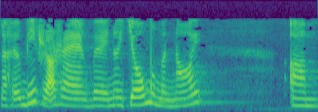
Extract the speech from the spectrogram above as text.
là hiểu biết rõ ràng về nơi chốn mà mình nói. Um,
